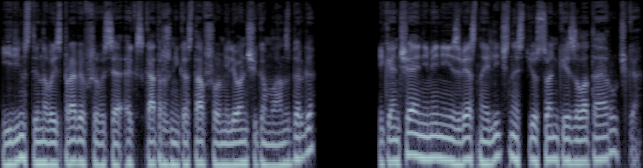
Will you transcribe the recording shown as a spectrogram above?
единственного исправившегося экс-каторжника, ставшего миллионщиком Ландсберга, и кончая не менее известной личностью Сонькой Золотая Ручка.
